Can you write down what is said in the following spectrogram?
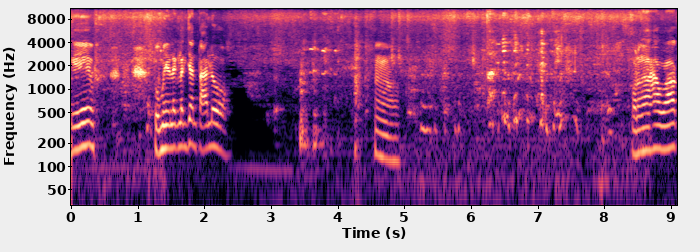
Eh, pag may nalaglag dyan, talo. Oh. Walang hahawak.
